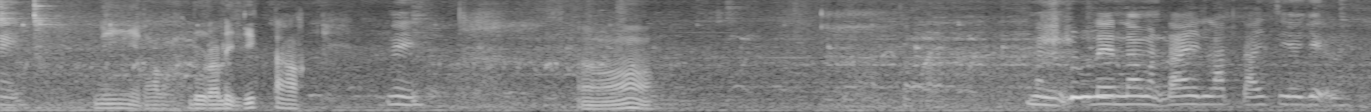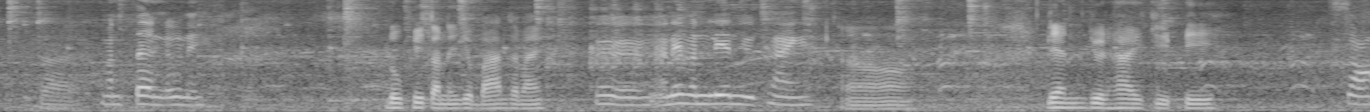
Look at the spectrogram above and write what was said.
นี่นี่เราดูเราลินทิกตอกนี่อ๋อ มันเล่นแล้วมันได้รัดได้เสียเยอะเลย ใช่ มันเต้นดูนี่ลูกพี่ตอนนี้อยู่บ้านใช่ไหมเอออันนี้มันเรียนอยู่ไทยไงอ๋อ เรียนอยู่ไทยกี่ปี สอง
